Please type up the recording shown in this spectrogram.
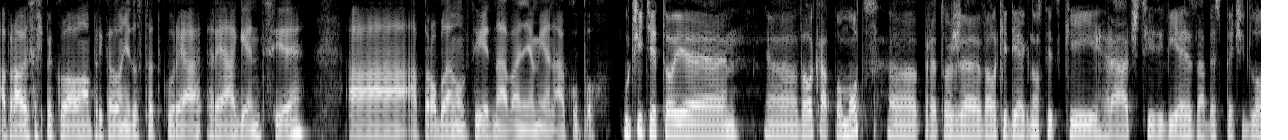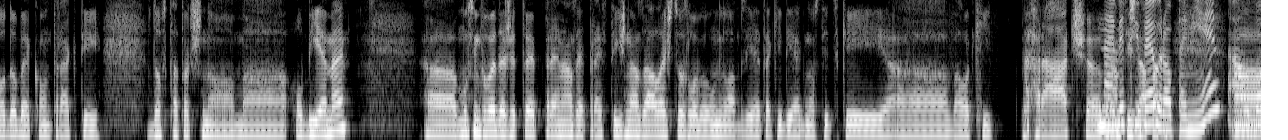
a práve sa špekulovalo napríklad o nedostatku rea, reagencie a, a problémom s vyjednávaniami a nákupoch. Určite to je veľká pomoc, e, pretože veľký diagnostický hráč si vie zabezpečiť dlhodobé kontrakty v dostatočnom e, objeme. Musím povedať, že to je pre nás aj prestížna záležitosť, lebo Unilabs je taký diagnostický veľký hráč. Najväčší v, v Európe, nie? Alebo...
